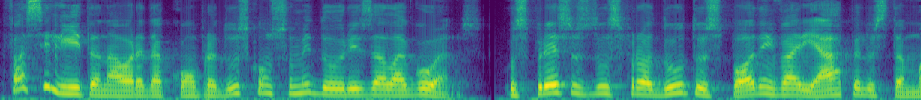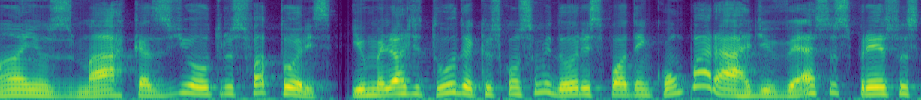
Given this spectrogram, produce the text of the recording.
facilita na hora da compra dos consumidores alagoanos. Os preços dos produtos podem variar pelos tamanhos, marcas e outros fatores. E o melhor de tudo é que os consumidores podem comparar diversos preços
